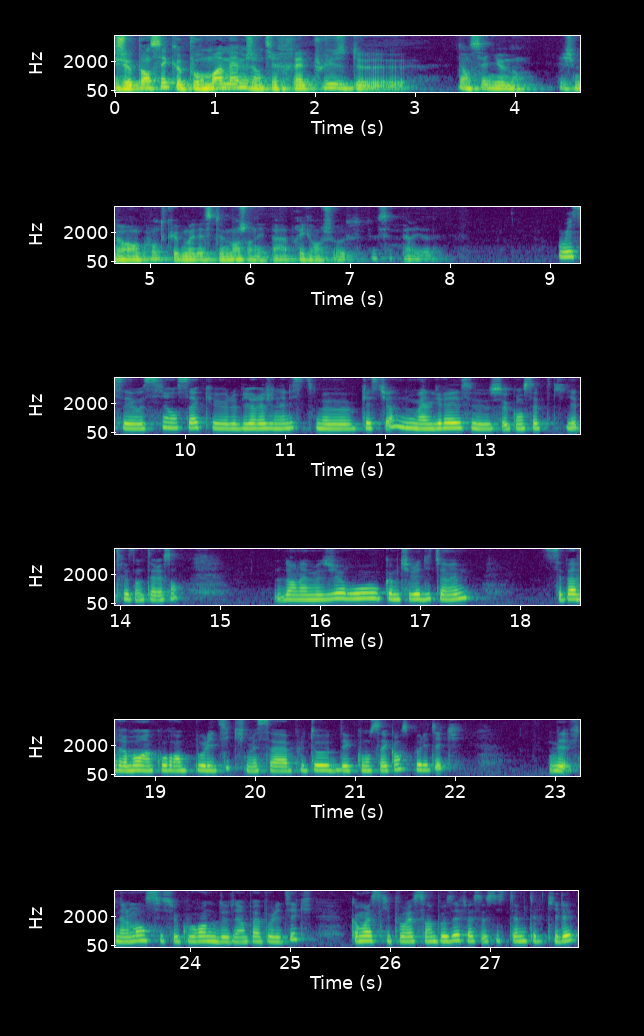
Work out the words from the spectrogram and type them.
je pensais que pour moi-même, j'en tirerais plus de d'enseignements. Et je me rends compte que modestement, j'en ai pas appris grand-chose de cette période. Oui, c'est aussi en ça que le biorégionaliste me questionne, malgré ce, ce, concept qui est très intéressant. Dans la mesure où, comme tu l'as dit toi-même, c'est pas vraiment un courant politique, mais ça a plutôt des conséquences politiques. Mais finalement, si ce courant ne devient pas politique, comment est-ce qu'il pourrait s'imposer face au système tel qu'il est,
